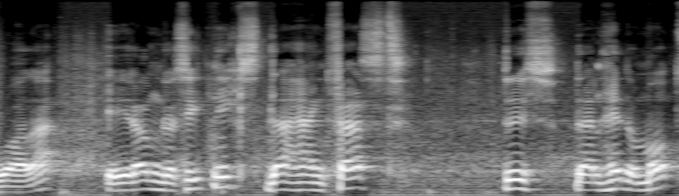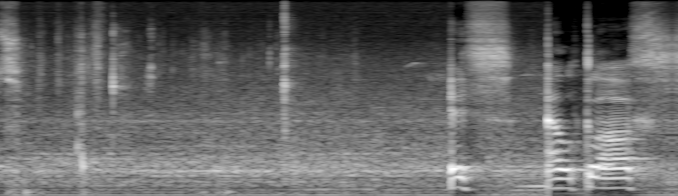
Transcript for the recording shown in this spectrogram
Voilà. Hier hangt er zit niks, dat hangt vast. Dus dan heb je mod. SL Class.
